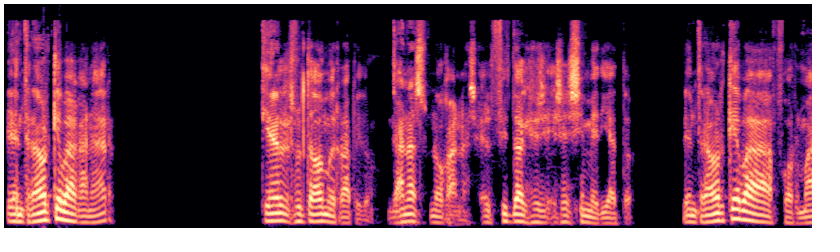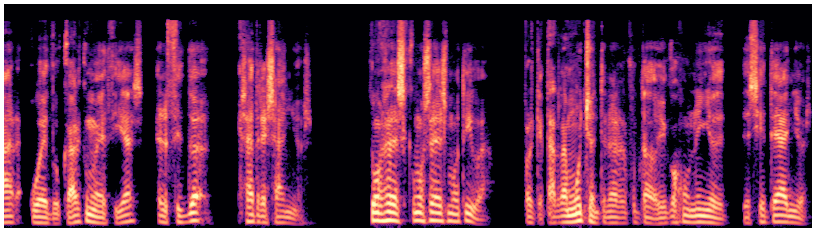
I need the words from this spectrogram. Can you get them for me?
El entrenador que va a ganar tiene el resultado muy rápido. Ganas, no ganas. El feedback es, es, inmediato. El entrenador que va a formar o educar, como decías, el feedback es a tres años. ¿Cómo se, cómo se desmotiva? Porque tarda mucho en tener resultado. Yo cojo un niño de, de siete años.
